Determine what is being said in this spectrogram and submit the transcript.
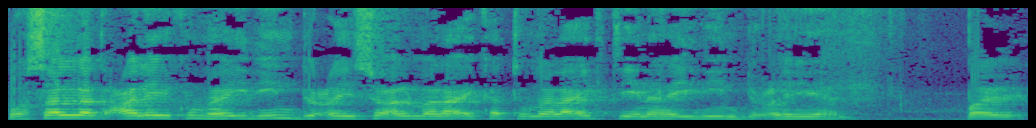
wasallat calaykum ha idiin duceyso almalaa-ikatu malaa-igtiina ha idiin duceeyaan. Ayb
